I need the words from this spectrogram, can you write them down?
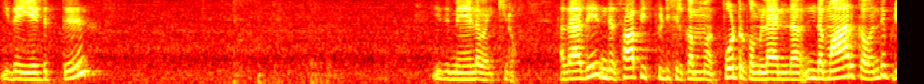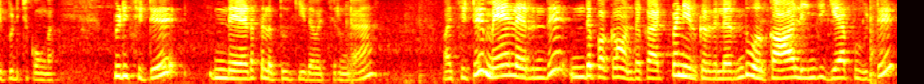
இதை எடுத்து இது மேலே வைக்கிறோம். அதாவது இந்த சாப்பீஸ் பிடிச்சிருக்கோம் போட்டிருக்கோம்ல இந்த இந்த மார்க்கை வந்து இப்படி பிடிச்சிக்கோங்க. பிடிச்சிட்டு இந்த இடத்துல தூக்கி இதை வச்சுருங்க. வச்சுட்டு மேலே இருந்து இந்த பக்கம் அந்த கட் பண்ணியிருக்கிறதுலேருந்து ஒரு கால் இஞ்சி கேப்பு விட்டு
